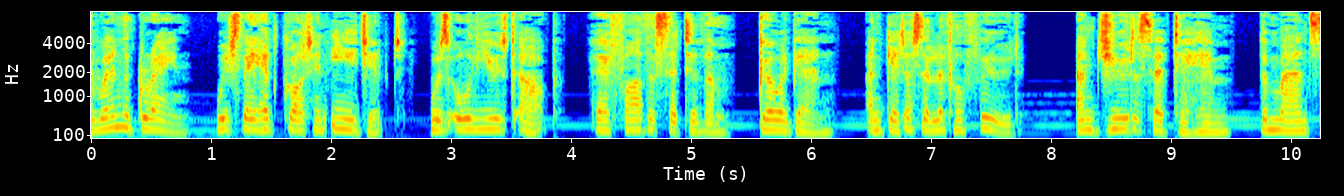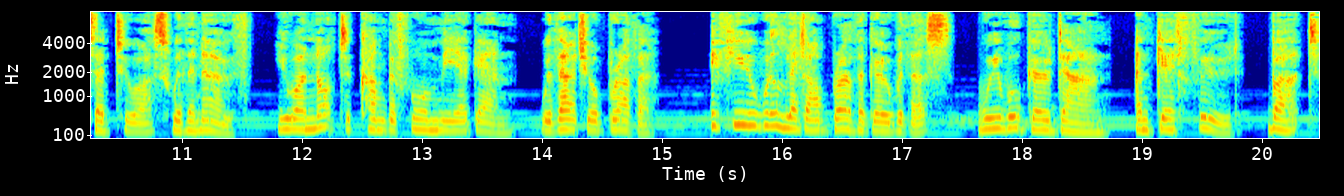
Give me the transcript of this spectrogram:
when the grain, which they had got in Egypt, was all used up, their father said to them, Go again, and get us a little food. And Judah said to him, The man said to us with an oath, You are not to come before me again, without your brother. If you will let our brother go with us, we will go down, and get food, but,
